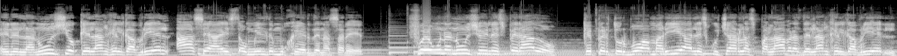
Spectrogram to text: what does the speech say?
en el anuncio que el ángel Gabriel hace a esta humilde mujer de Nazaret. Fue un anuncio inesperado que perturbó a María al escuchar las palabras del ángel Gabriel.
